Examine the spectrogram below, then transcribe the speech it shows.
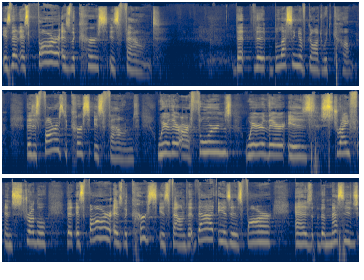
is that as far as the curse is found, that the blessing of God would come. That as far as the curse is found, where there are thorns, where there is strife and struggle, that as far as the curse is found, that that is as far as the message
